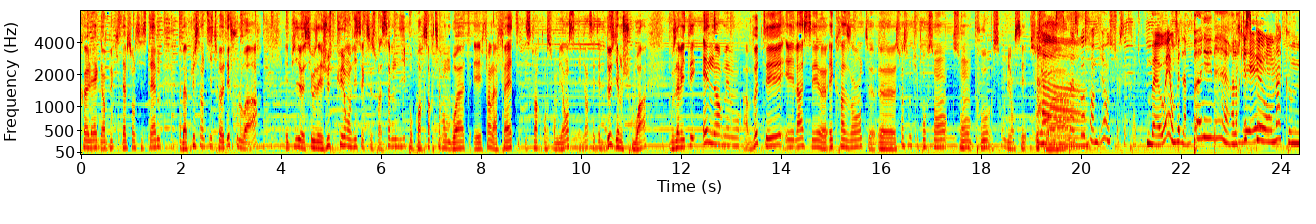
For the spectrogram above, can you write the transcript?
collègues un peu qui tapent sur le système, euh, bah, plus un titre euh, défouloir. Et puis euh, si vous avez juste qu'une envie, c'est que ce soit samedi pour pouvoir sortir en boîte et faire la fête, histoire qu'on s'ambiance, et bien c'était le deuxième choix. Vous avez été énormément à voter et là c'est euh, écrasante, euh, 68% sont pour s'ambiancer ce Ah, soir. parce qu'on s'ambiance sur cette radio. Bah ouais, on fait de la bonne humeur. Alors qu'est-ce qu'on a comme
